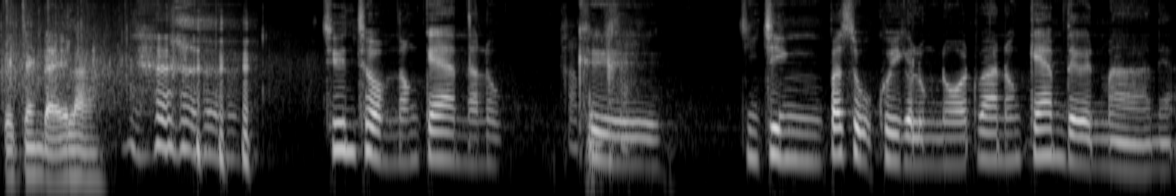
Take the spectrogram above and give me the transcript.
เป็นจังไดล่ะ ชื่นชมน้องแก้มนะลูกขอบคุคืณอค่ะจริงๆป้าสุคุยกับลุงโน้ตว่าน้องแก้มเดินมาเนี่ย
